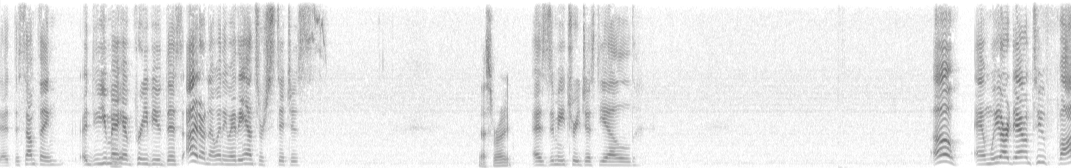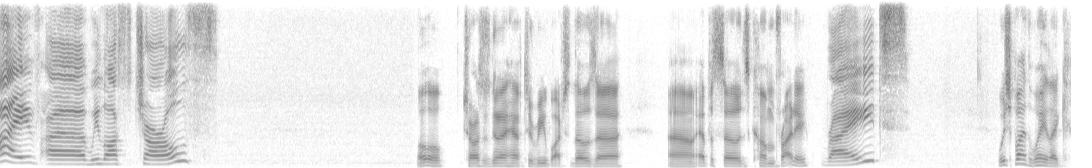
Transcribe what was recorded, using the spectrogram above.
uh, something. Uh, You may have previewed this. I don't know. Anyway, the answer stitches, That's right. as Dimitri just yelled. Oh, and we are down to five. Uh, we lost Charles. Oh, Charles is gonna have to rewatch those uh, uh, episodes come Friday. Right. Which, by the way, like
